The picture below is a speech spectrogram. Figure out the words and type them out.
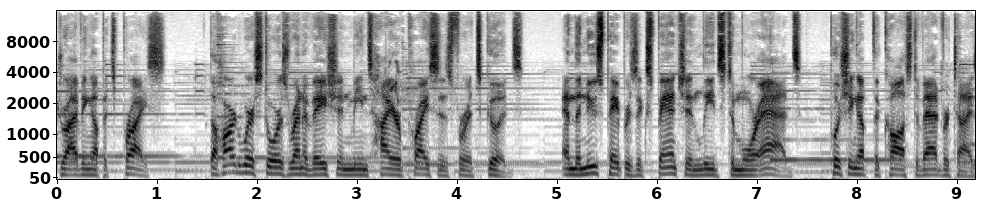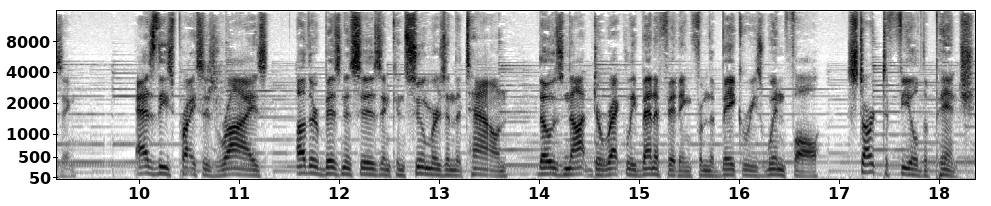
driving up its price. The hardware store's renovation means higher prices for its goods. And the newspaper's expansion leads to more ads, pushing up the cost of advertising. As these prices rise, other businesses and consumers in the town, those not directly benefiting from the bakery's windfall, start to feel the pinch.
